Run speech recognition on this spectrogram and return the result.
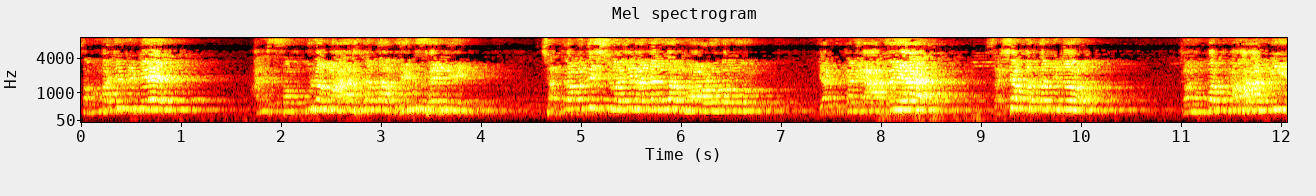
संभाजी ब्रिगेड आणि संपूर्ण महाराष्ट्राचा भीम सैनिक छत्रपती शिवाजी राजांचा मावळा बनून या ठिकाणी आजही आहे. तशा पद्धतीनं गणपत महाराजांनी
